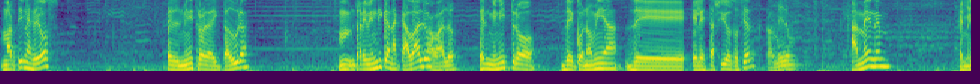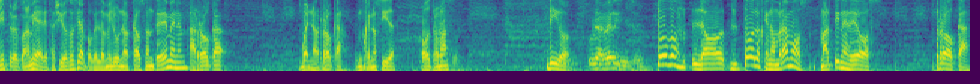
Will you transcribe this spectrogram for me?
Martínez de Oz, el ministro de la dictadura, mm, reivindican a Caballo, Caballo. el ministro de Economía del estallido social, A Menem, a Menem, el ministro de Economía del estallido social, porque el 2001 es causante de Menem. a Roca. Bueno, Roca, un genocida, otro más. Digo, Una Berginson. todos, lo- todos los que nombramos, Martínez de Oz, Roca,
